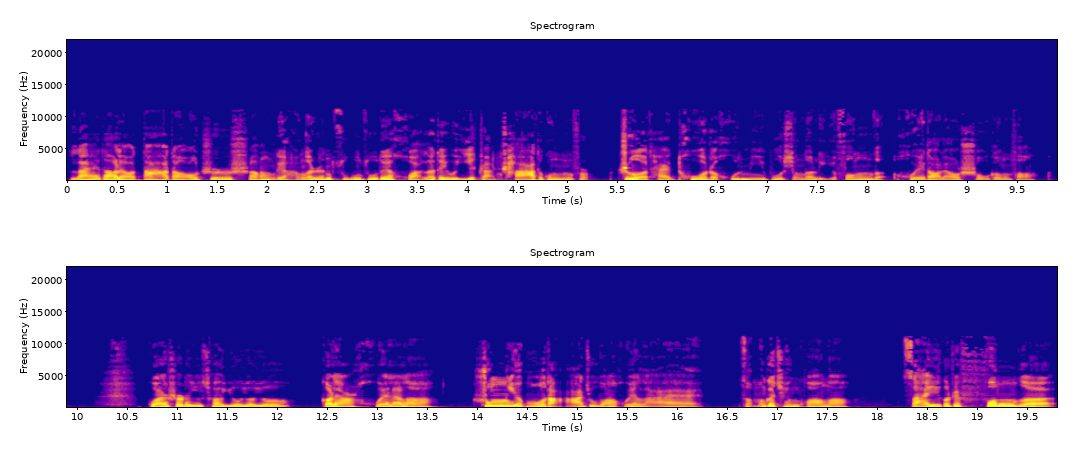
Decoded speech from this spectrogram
来到了大道之上，两个人足足得缓了得有一盏茶的功夫，这才拖着昏迷不醒的李疯子回到了守更房。管事的一瞧，哟哟哟，哥俩回来了，钟也不打就往回来，怎么个情况啊？再一个，这疯子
